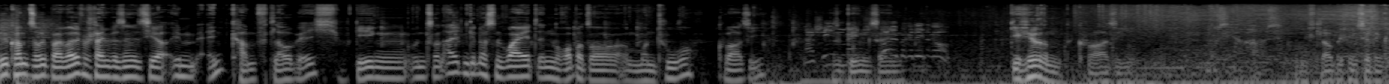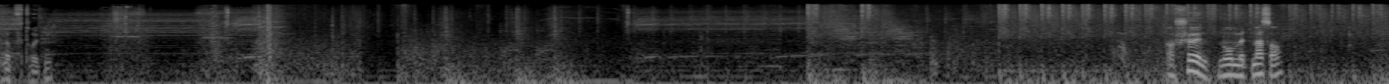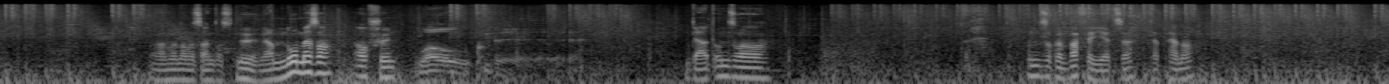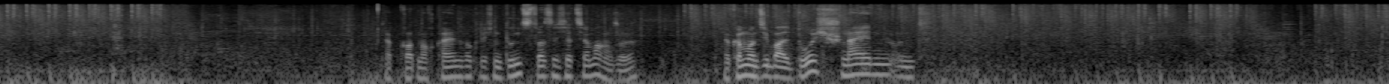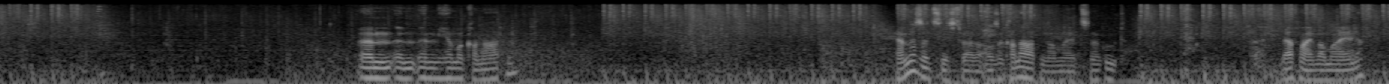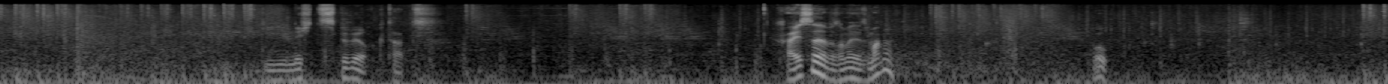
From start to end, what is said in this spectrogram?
Willkommen zurück bei Wolfenstein. Wir sind jetzt hier im Endkampf, glaube ich, gegen unseren alten Genossen White in Roboter-Montur quasi. Also gegen sein Gehirn quasi. Ich glaube, ich muss hier den Knopf drücken. Ach schön, nur mit Messer. Was anderes. Nö, wir haben nur Messer. Auch schön. Wow, Kumpel. Der hat unsere... Unsere Waffe jetzt, der Penner. Ich habe gerade noch keinen wirklichen Dunst, was ich jetzt hier machen soll. Da können wir uns überall durchschneiden und... Ähm, ähm, ähm, hier haben wir Granaten. Wir haben ja sonst nichts weiter, außer Granaten haben wir jetzt, na gut. Werfen wir einfach mal eine. Die nichts bewirkt hat. Scheiße, was sollen wir jetzt machen? Oh.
